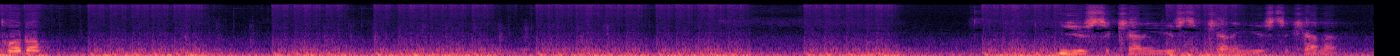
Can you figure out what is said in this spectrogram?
Put up. Use the cannon, use the cannon, use the cannon.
